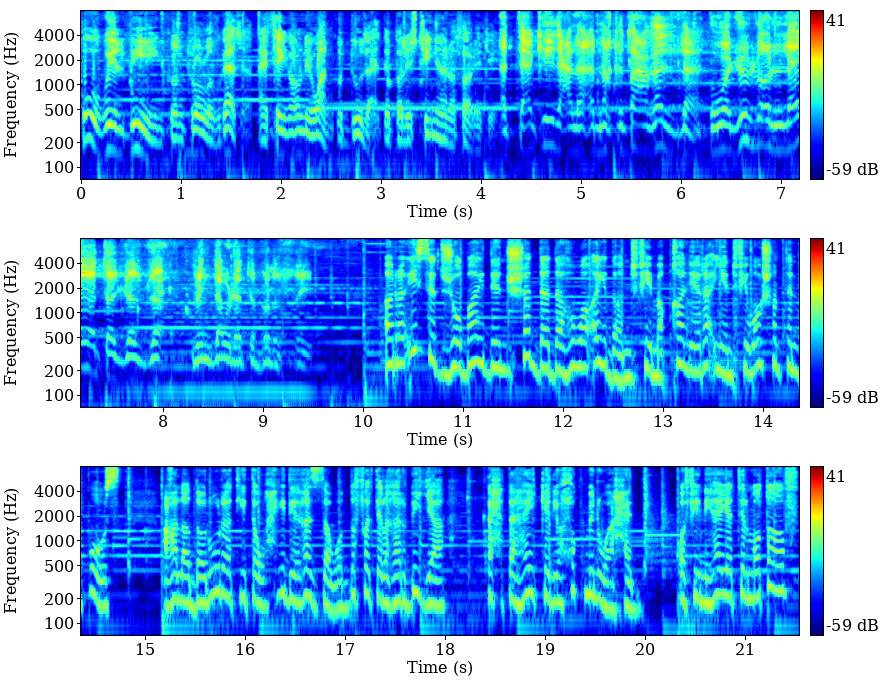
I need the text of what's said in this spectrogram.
who will be in control of Gaza? I think only one could do that, the Palestinian Authority. التأكيد على أن قطاع غزة هو جزء لا يتجزأ من دولة فلسطين. الرئيس جو بايدن شدد هو أيضا في مقال رأي في واشنطن بوست على ضرورة توحيد غزة والضفة الغربية تحت هيكل حكم واحد وفي نهاية المطاف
